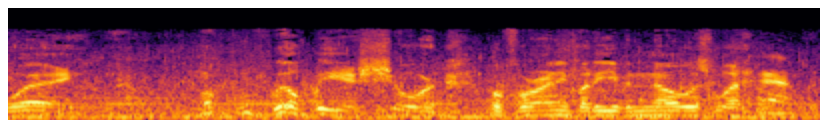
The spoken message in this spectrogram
away. We'll be ashore before anybody even knows what happened.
